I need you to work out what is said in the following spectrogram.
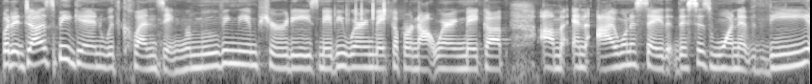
but it does begin with cleansing, removing the impurities, maybe wearing makeup or not wearing makeup. Um, and I wanna say that this is one of the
